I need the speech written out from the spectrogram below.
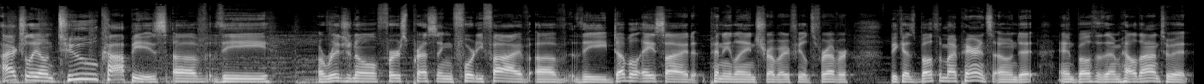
I actually own two copies of the original first pressing 45 of the double A side Penny Lane Strawberry Fields Forever because both of my parents owned it and both of them held on to it,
